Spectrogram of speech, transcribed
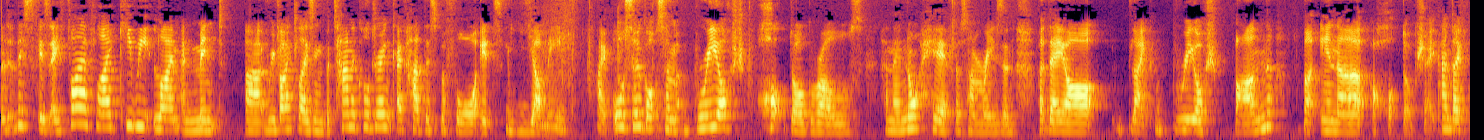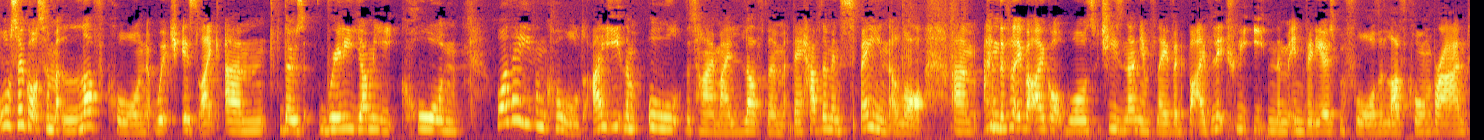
and this is a Firefly Kiwi, Lime and Mint uh, revitalizing botanical drink. I've had this before, it's yummy. I also got some brioche hot dog rolls and they're not here for some reason, but they are like brioche bun, but in a, a, hot dog shape. And I also got some love corn, which is like um, those really yummy corn, what are they even called? I eat them all the time, I love them. They have them in Spain a lot. Um, and the flavour I got was cheese and onion flavoured, but I've literally eaten them in videos before, the love corn brand,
